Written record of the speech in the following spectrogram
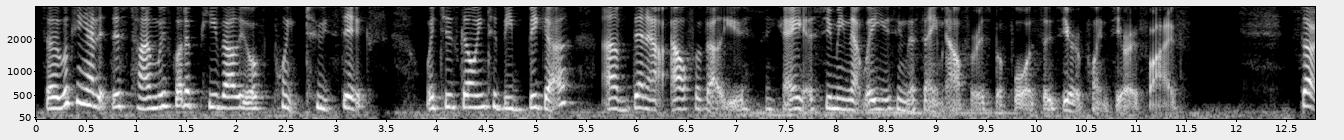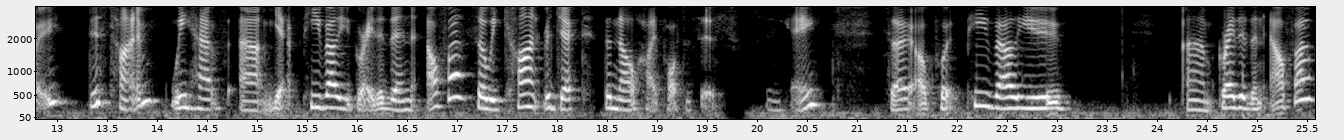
So looking at it this time, we've got a p-value of 0.26, which is going to be bigger um, than our alpha value, okay, assuming that we're using the same alpha as before, so 0.05. So this time we have, um, yeah, p-value greater than alpha, so we can't reject the null hypothesis, okay. So I'll put p-value um, greater than alpha,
